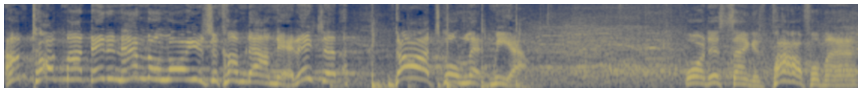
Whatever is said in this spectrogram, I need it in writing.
I'm talking about they didn't have no lawyers to come down there. They said, God's going to let me out. Boy, this thing is powerful, man.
